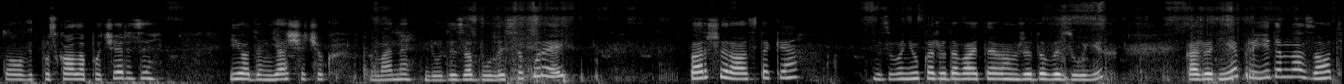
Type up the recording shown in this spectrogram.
то відпускала по черзі. І один ящичок у мене люди забулися курей. Перший раз таке. Дзвоню, кажу, давайте я вам вже довезу їх. Кажуть, ні, приїдемо назад.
